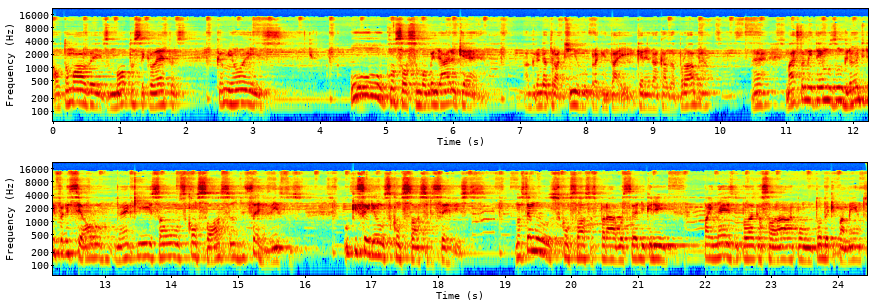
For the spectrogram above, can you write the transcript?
automóveis, motocicletas, caminhões. O consórcio imobiliário, que é um grande atrativo para quem está aí querendo a casa própria. Né? Mas também temos um grande diferencial, né? que são os consórcios de serviços. O que seriam os consórcios de serviços? Nós temos consórcios para você adquirir painéis de placa solar com todo equipamento,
